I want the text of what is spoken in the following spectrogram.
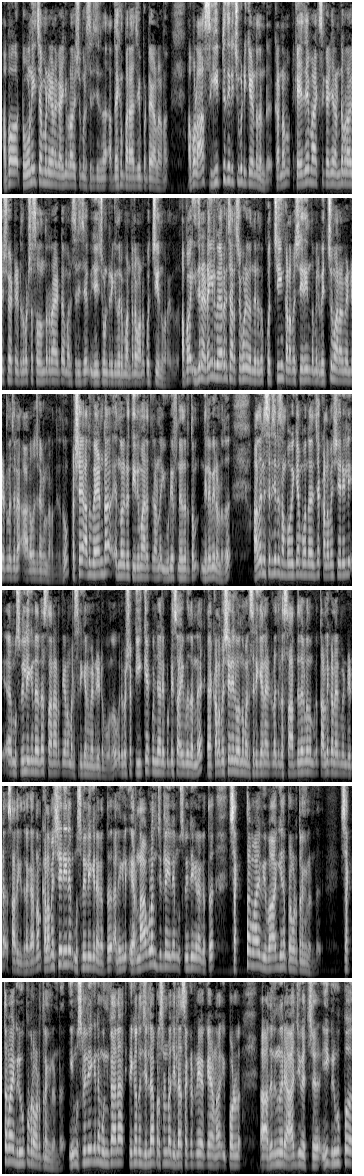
അപ്പോൾ ടോണി ചമ്മണിയാണ് കഴിഞ്ഞ പ്രാവശ്യം മത്സരിച്ചിരുന്നത്. അദ്ദേഹം പരാജയപ്പെട്ട ആളാണ്. അപ്പോൾ ആ സീറ്റ് തിരിച്ചു പിടിക്കേണ്ടതുണ്ട്. കാരണം കെ ജെ മാക്സ് കഴിഞ്ഞ രണ്ട് പ്രാവശ്യമായിട്ട് ഇടതുപക്ഷ സ്വതന്ത്രനായിട്ട് മത്സരിച്ച് വിജയിച്ചുകൊണ്ടിരിക്കുന്ന ഒരു മണ്ഡലമാണ് കൊച്ചി എന്ന് പറയുന്നത്. അപ്പോൾ ഇതിനിടയിൽ വേറൊരു ചർച്ച കൂടി വന്നിരുന്നു. കൊച്ചിയും കളമശ്ശേരിയും തമ്മിൽ വെച്ചു മാറാൻ വേണ്ടിയിട്ടുള്ള ചില ആലോചനകൾ നടന്നിരുന്നു. പക്ഷേ അത് വേണ്ട എന്നുള്ളൊരു തീരുമാനത്തിലാണ് യു ഡി എഫ് നേതൃത്വം നിലവിലുള്ളത്. അതനുസരിച്ചിട്ട് സംഭവിക്കാൻ പോകുന്നതെന്ന് വെച്ചാൽ കളമശ്ശേരിയിൽ മുസ്ലിം ലീഗിന്റെ തന്നെ സ്ഥാനാർത്ഥിയാണ് മത്സരിക്കാൻ വേണ്ടിയിട്ട് പോകുന്നത്. ഒരുപക്ഷെ പി കെ കുഞ്ഞാലിക്കുട്ടി സാഹിബ് തന്നെ കളമശ്ശേരിയിൽ വന്ന് മത്സരിക്കാനായിട്ടുള്ള ചില സാധ്യതകൾ നമുക്ക് തള്ളിക്കളയാൻ വേണ്ടിയിട്ട് സാധിക്കത്തില്ല കാരണം കളമശ്ശേരിയിലെ മുസ്ലിം ലീഗിനകത്ത് അല്ലെങ്കിൽ എറണാകുളം ജില്ലയിലെ മുസ്ലിം ലീഗിനകത്ത് ശക്തമായ വിഭാഗീയ പ്രവർത്തനങ്ങളുണ്ട്. ശക്തമായ ഗ്രൂപ്പ് പ്രവർത്തനങ്ങളുണ്ട്. ഈ മുസ്ലിം ലീഗിന്റെ മുൻകാല എനിക്കൊന്നും ജില്ലാ പ്രസിഡന്റോ ജില്ലാ സെക്രട്ടറിയോ ഒക്കെയാണ് ഇപ്പോൾ അതിൽ നിന്ന് രാജിവെച്ച് ഈ ഗ്രൂപ്പ്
